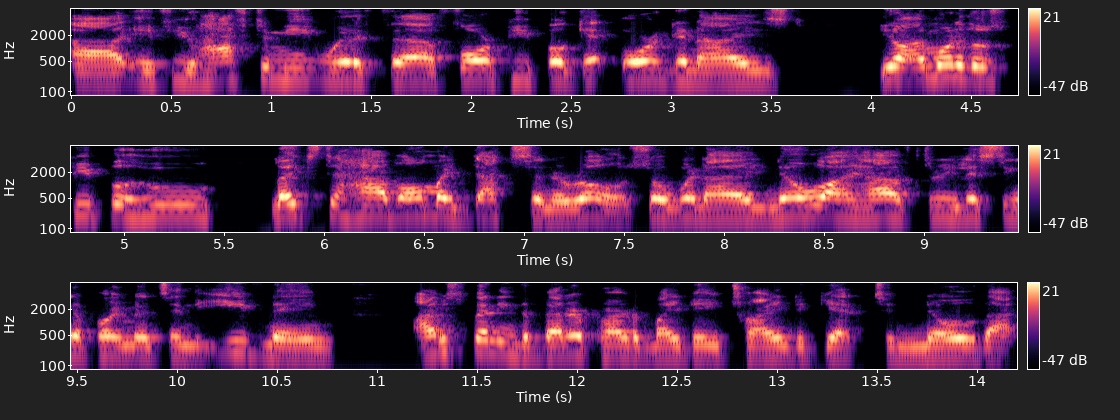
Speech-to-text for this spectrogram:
uh, if you have to meet with uh, four people get organized you know i'm one of those people who likes to have all my ducks in a row. So when I know I have three listing appointments in the evening, I'm spending the better part of my day trying to get to know that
